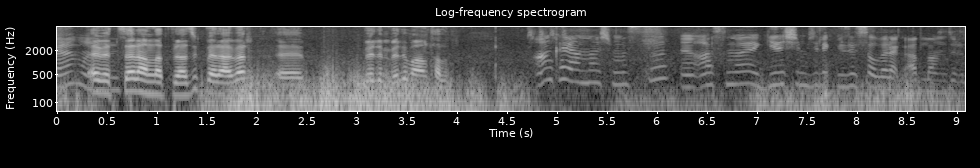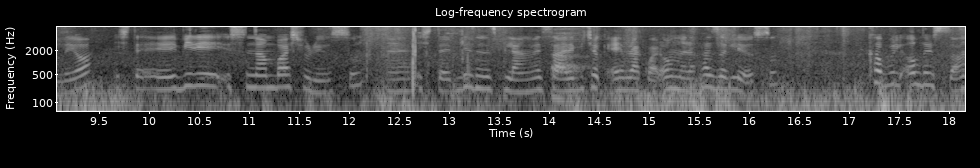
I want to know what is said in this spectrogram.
Ben mi? Evet sen anlat birazcık beraber e, bölüm bölüm anlatalım. Ankara Anlaşması e, aslında girişimcilik vizesi olarak adlandırılıyor. İşte e, biri üstünden başvuruyorsun. E, işte business plan vesaire birçok evrak var. Onları hazırlıyorsun. Kabul alırsan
